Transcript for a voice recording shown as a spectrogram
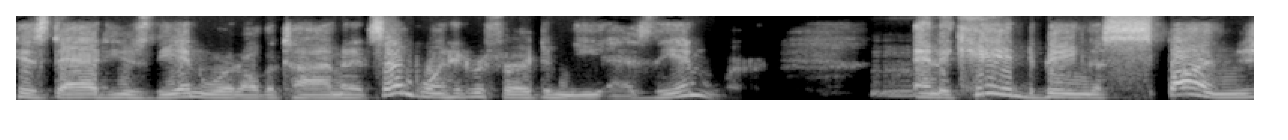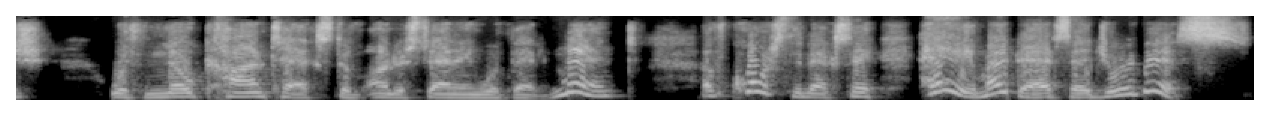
his dad used the N word all the time, and at some point had referred to me as the N word. Mm-hmm. And a kid being a sponge with no context of understanding what that meant, of course, the next day, hey, my dad said you were this.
